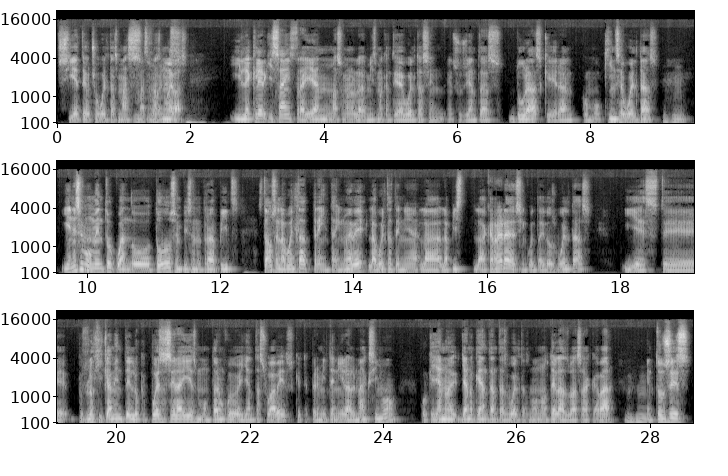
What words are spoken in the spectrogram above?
7, 8 vueltas más, más, más nuevas. Y Leclerc y Sainz traían más o menos la misma cantidad de vueltas en, en sus llantas duras, que eran como 15 vueltas. Uh -huh. Y en ese momento, cuando todos empiezan a entrar a pits, estamos en la vuelta 39, la vuelta tenía, la, la, la carrera de 52 vueltas, Y este, pues lógicamente lo que puedes hacer ahí es montar un juego de llantas suaves que te permiten ir al máximo, porque ya no, ya no quedan tantas vueltas, ¿no? No te las vas a acabar. Entonces,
